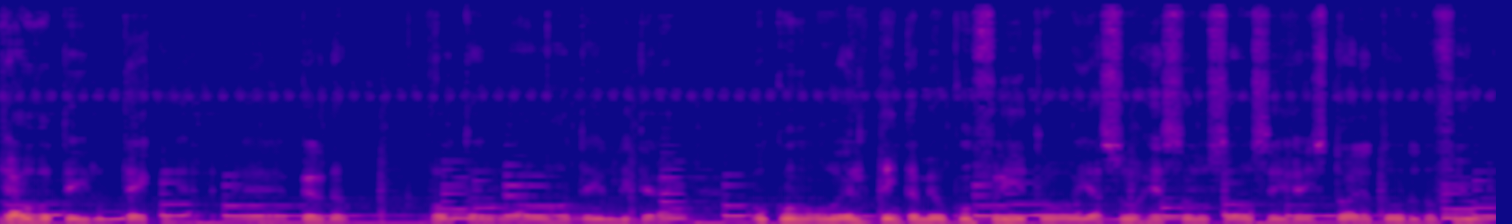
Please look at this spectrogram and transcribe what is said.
Já o roteiro técnico, é, perdão, voltando ao roteiro literário, o, ele tem também o conflito e a sua resolução, ou seja, a história toda do filme.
